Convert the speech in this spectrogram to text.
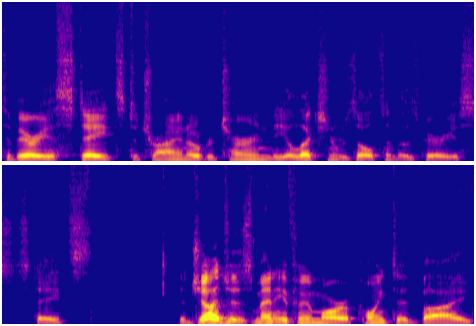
to various states to try and overturn the election results in those various states. The judges, many of whom are appointed by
